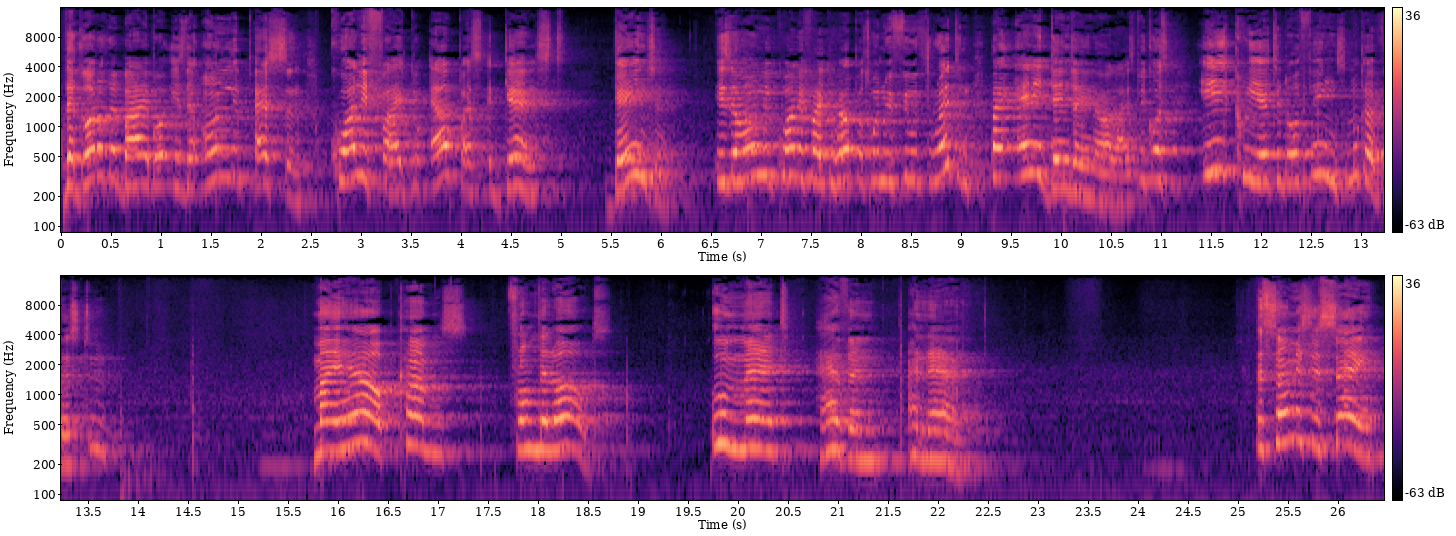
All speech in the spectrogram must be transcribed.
The God of the Bible is the only person qualified to help us against danger. is the only qualified to help us when we feel threatened by any danger in our lives because He created all things. Look at verse 2. My help comes from the Lord who made heaven and earth. The psalmist is saying,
